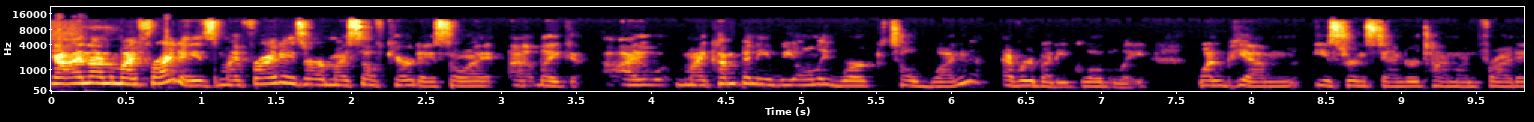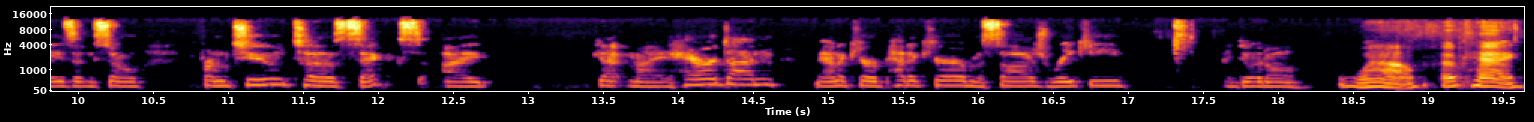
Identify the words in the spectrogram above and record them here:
Yeah, and on my Fridays, my Fridays are my self care days. So I, I like I my company. We only work till one. Everybody globally, one p.m. Eastern Standard Time on Fridays, and so from two to six, I get my hair done, manicure, pedicure, massage, Reiki. I do it all. Wow. Okay.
